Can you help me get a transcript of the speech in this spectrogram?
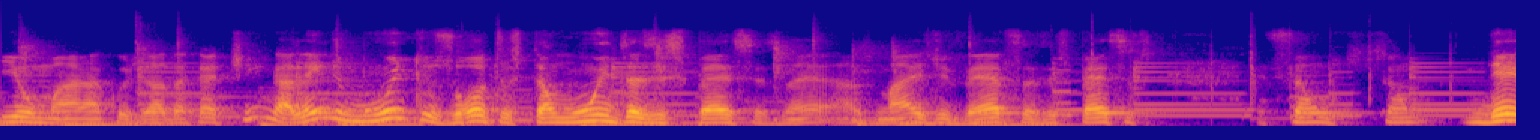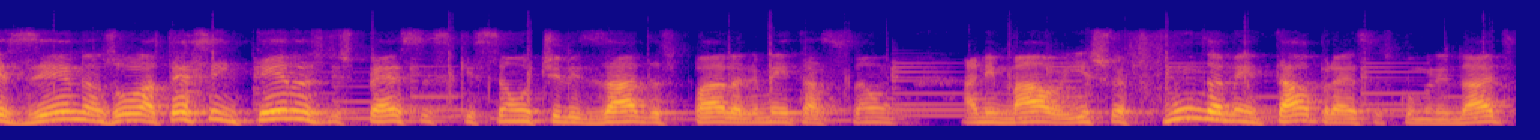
e o maracujá da caatinga, além de muitos outros, estão muitas espécies, né? as mais diversas espécies, são, são dezenas ou até centenas de espécies que são utilizadas para alimentação animal, e isso é fundamental para essas comunidades.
